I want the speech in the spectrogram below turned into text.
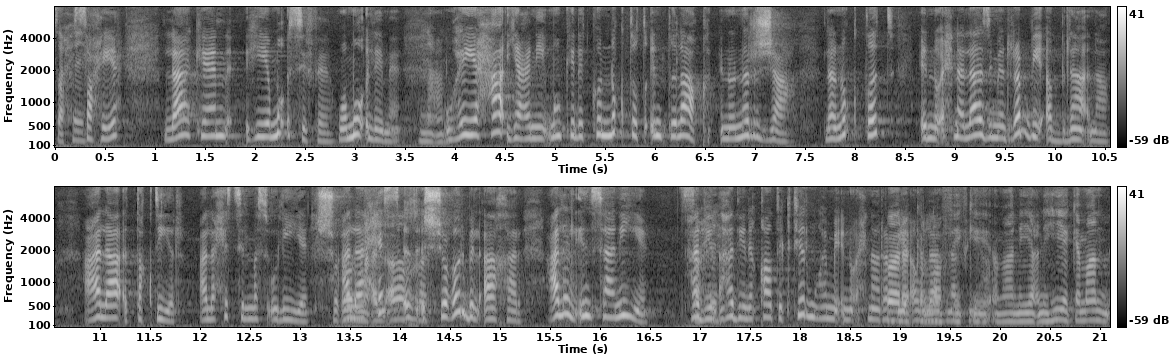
صحيح. صحيح. لكن هي مؤسفة ومؤلمة. نعم. وهي حق يعني ممكن تكون نقطة انطلاق إنه نرجع لنقطة إنه إحنا لازم نربي أبنائنا على التقدير، على حس المسؤولية، الشعور على حس الآخر. الشعور بالآخر، على الإنسانية. هذه. هذه نقاط كثير مهمة إنه إحنا نربي بارك الله أولادنا فيك فيها أماني يعني هي كمان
